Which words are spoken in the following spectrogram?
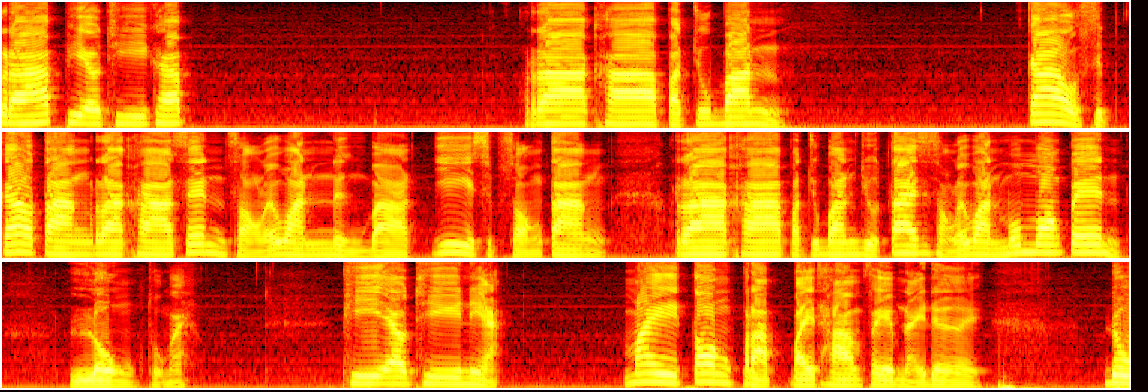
กราฟ PLT ครับ ราคาปัจจุบัน 99 ตังค์ราคาเส้น 200 วัน 1 บาท 22 ตังค์ราคาปัจจุบันอยู่ใต้เส้น 200 วันมุมมองเป็นลงถูกไหม PLT เนี่ย ไม่ต้องปรับไป time frame ไหนเลยดู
